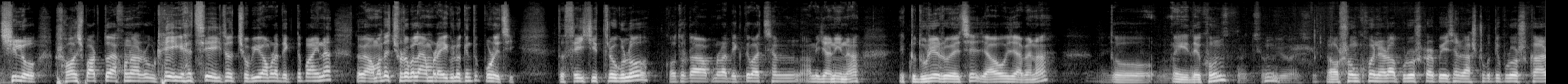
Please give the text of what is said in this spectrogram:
ছিল সহজ পাঠ তো এখন আর উঠেই গেছে এইসব ছবিও আমরা দেখতে পাই না। তবে আমাদের ছোটোবেলায় আমরা এগুলো কিন্তু পড়েছি। তো সেই চিত্রগুলো কতটা আপনারা দেখতে পাচ্ছেন আমি জানি না একটু দূরে রয়েছে যাওয়াও যাবে না। তো এই দেখুন অসংখ্য এনারা পুরস্কার পেয়েছেন, রাষ্ট্রপতি পুরস্কার,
